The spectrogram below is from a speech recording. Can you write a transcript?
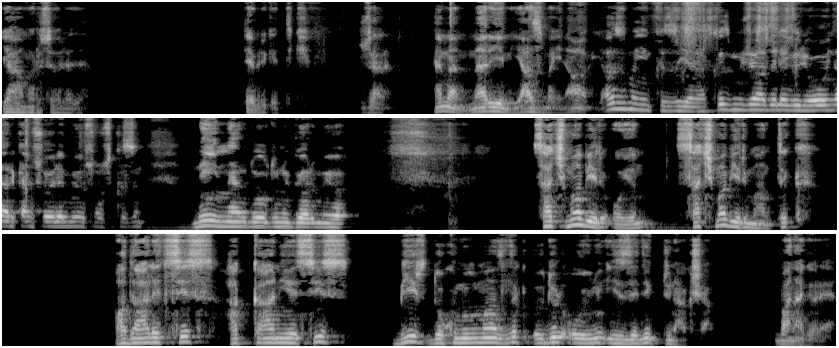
Yağmur'u söyledi. Tebrik ettik. Güzel. Hemen Meryem yazmayın abi. Yazmayın kızı ya. Kız mücadele veriyor. Oynarken söylemiyorsunuz kızın. Neyin nerede olduğunu görmüyor. Saçma bir oyun, saçma bir mantık, adaletsiz, hakkaniyetsiz bir dokunulmazlık ödül oyunu izledik dün akşam. Bana göre.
